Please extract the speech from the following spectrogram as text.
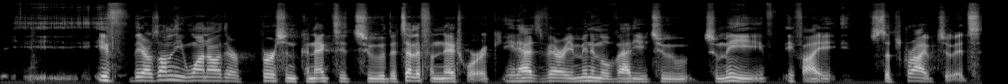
if there's only one other person connected to the telephone network, it has very minimal value to to me if, if I subscribe to it.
